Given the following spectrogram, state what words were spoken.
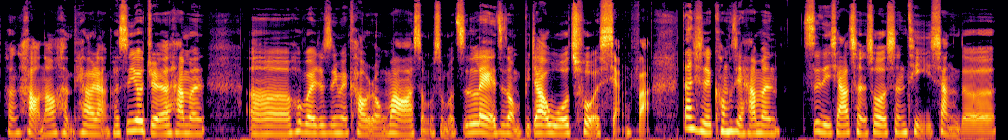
很好，然后很漂亮，可是又觉得他们。呃，会不会就是因为靠容貌啊什么什么之类的这种比较龌龊的想法？但其实空姐他们私底下承受的身体上的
